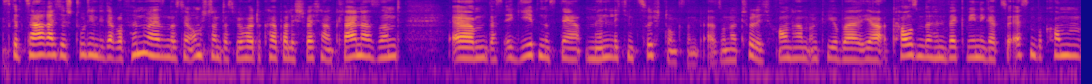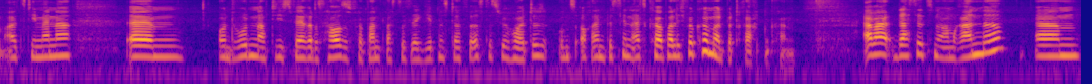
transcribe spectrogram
es gibt zahlreiche Studien, die darauf hinweisen, dass der Umstand, dass wir heute körperlich schwächer und kleiner sind, ähm, das Ergebnis der männlichen Züchtung sind. Also natürlich, Frauen haben irgendwie über Jahrtausende hinweg weniger zu essen bekommen als die Männer. Ähm, und wurden auf die Sphäre des Hauses verbannt, was das Ergebnis dafür ist, dass wir heute uns auch ein bisschen als körperlich verkümmert betrachten können. Aber das jetzt nur am Rande. Ähm,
